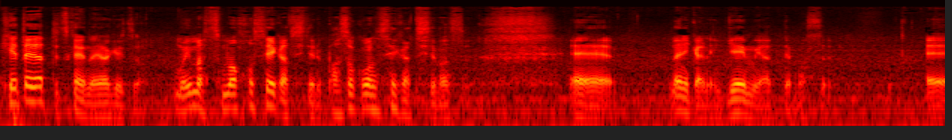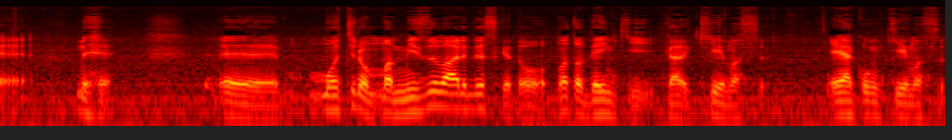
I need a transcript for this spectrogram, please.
携帯だって使えないわけですよ。もう今スマホ生活してる、パソコン生活してます。えー、何かね、ゲームやってます。えー、ね、えー、もちろん、まあ、水はあれですけど、また電気が消えます。エアコン消えます。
